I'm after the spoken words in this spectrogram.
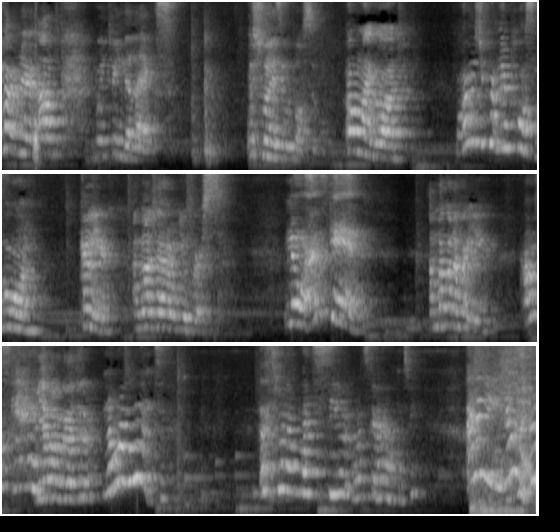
Partner up between the legs. Which one is impossible? Oh my God. Why would you put an impossible one? Come here. I'm gonna try it on you first. No, I'm scared. I'm not gonna hurt you. I'm scared. You know what I'm gonna do? No, I don't. That's what I'm about to see what's gonna happen to me. Hey, So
